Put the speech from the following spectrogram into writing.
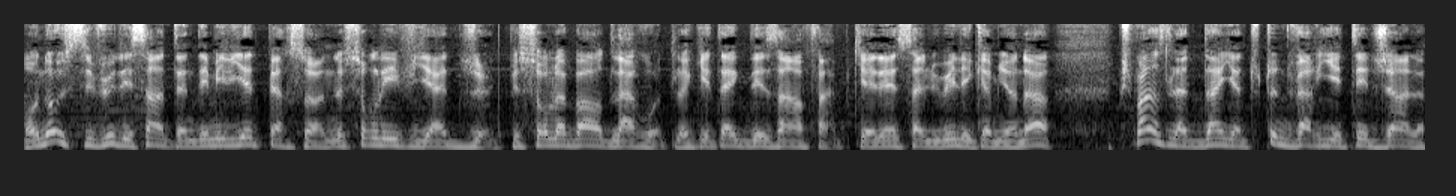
On a aussi vu des centaines, des milliers de personnes là, sur les viaducs, puis sur le bord de la route, là, qui étaient avec des enfants, puis qui allaient saluer les camionneurs. Puis je pense là-dedans, il y a toute une variété de gens là,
